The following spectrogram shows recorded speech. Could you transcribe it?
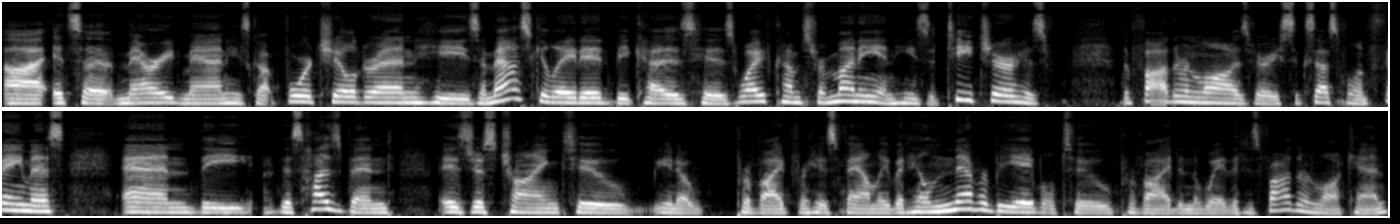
Uh, it's a married man. He's got four children. He's emasculated because his wife comes from money and he's a teacher. His the father-in-law is very successful and famous, and the this husband is just trying to you know provide for his family, but he'll never be able to provide in the way that his father in law can.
